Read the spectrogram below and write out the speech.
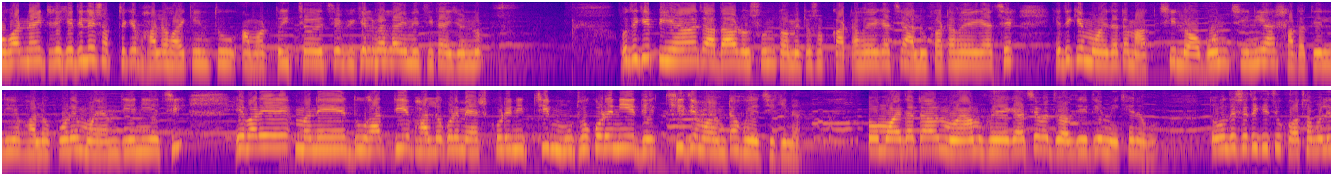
ওভারনাইট রেখে দিলে সব থেকে ভালো হয়, কিন্তু আমার তো ইচ্ছে হয়েছে বিকেলবেলা এনেছি তাই জন্য। ওদিকে পেঁয়াজ, আদা, রসুন, টমেটো সব কাটা হয়ে গেছে, আলু কাটা হয়ে গেছে। এদিকে ময়দাটা মাখছি, লবণ, চিনি আর সাদা তেল দিয়ে ভালো করে ময়াম দিয়ে নিয়েছি। এবারে মানে দু হাত দিয়ে ভালো করে ম্যাশ করে নিচ্ছি, মুঠো করে নিয়ে দেখছি যে ময়ামটা হয়েছে কিনা। তো ময়দাটা ময়াম হয়ে গেছে, এবার জল দিয়ে দিয়ে মেখে নেব। তোমাদের সাথে কিছু কথা বলি,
